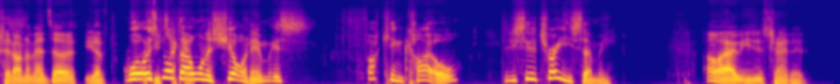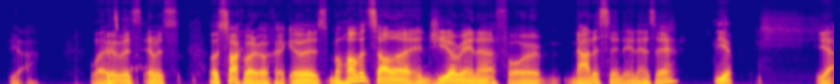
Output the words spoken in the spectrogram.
shit on him, Enzo. You have. well, it's not that I want to shit on him. It's fucking Kyle. Did you see the trade he sent me? Oh, I, he's just trying to. Yeah. Well, it was. It was. Let's talk about it real quick. It was Mohamed Salah and Gio Reyna for Maddison and Eze. Yep. Yeah,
